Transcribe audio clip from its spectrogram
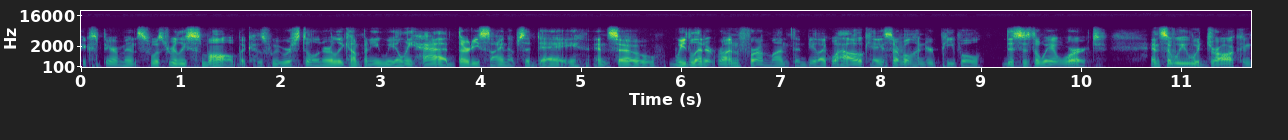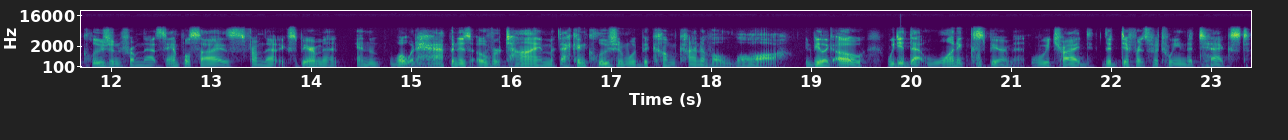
experiments was really small because we were still an early company. We only had 30 signups a day. And so we'd let it run for a month and be like, wow, okay, several hundred people this is the way it worked. And so we would draw a conclusion from that sample size from that experiment. And what would happen is over time, that conclusion would become kind of a law. It'd be like, oh, we did that one experiment where we tried the difference between the text,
